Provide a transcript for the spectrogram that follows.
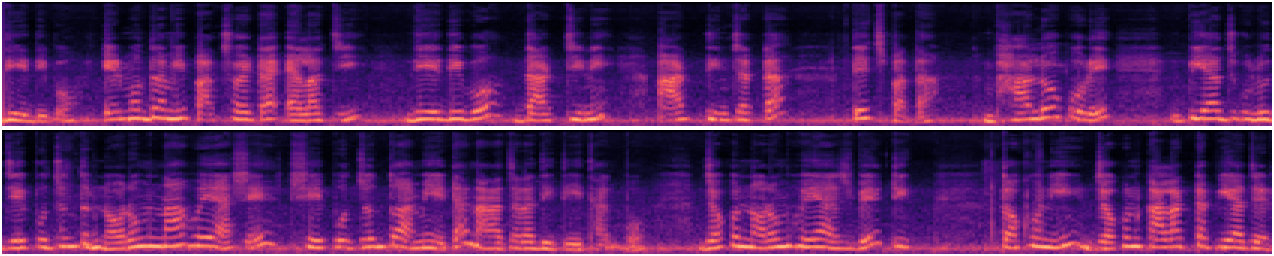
দিয়ে দিব। এর মধ্যে আমি পাঁচ, ছয়টা এলাচি দিয়ে দিব, দারচিনি আর তিন, চারটা তেজপাতা। ভালো করে পেঁয়াজগুলো যে পর্যন্ত নরম না হয়ে আসে সেই পর্যন্ত আমি এটা নাড়াচাড়া দিতেই থাকব। যখন নরম হয়ে আসবে, ঠিক তখনই যখন কালারটা পেঁয়াজের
